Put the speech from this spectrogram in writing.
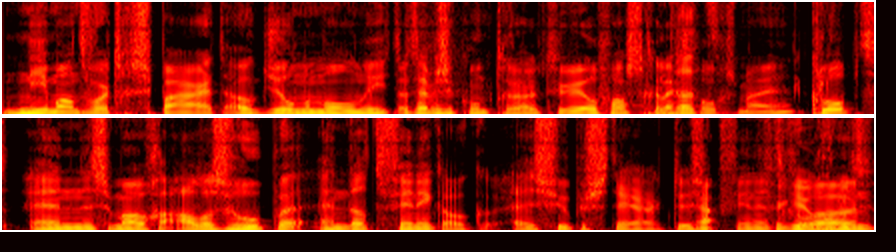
niemand wordt gespaard, ook John de Mol niet. Dat hebben ze contractueel vastgelegd Dat- volgens mij. Hè? Klopt. En ze mogen alles roepen. En dat vind ik ook super sterk. Dus Ja, ik vind het vind gewoon.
